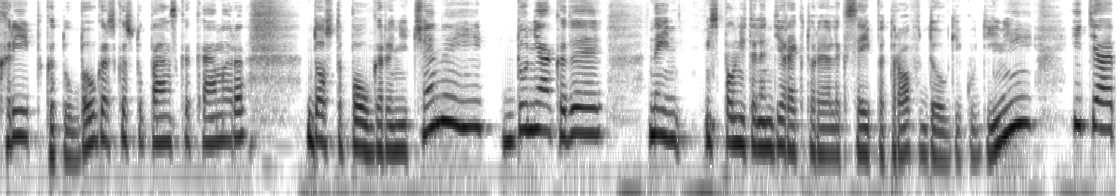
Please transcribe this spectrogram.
КРИП, като Българска стопанска камера, доста по-ограничена и до някъде не изпълнителен директор е Алексей Петров дълги години и тя е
